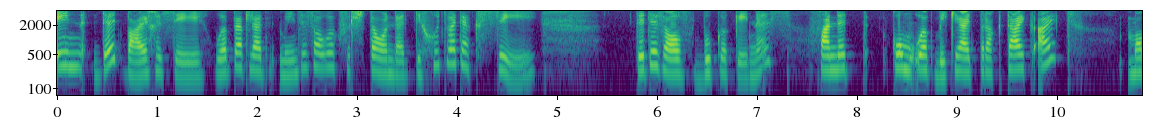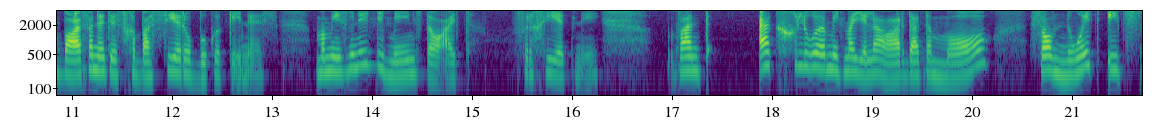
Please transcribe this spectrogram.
En dit baie gesê, hoop ek dat mense sal ook verstaan dat die goed wat ek sê, dit is half boeke kennis, van dit kom ook bietjie uit praktyk uit, maar baie van dit is gebaseer op boeke kennis. Maar mense moet nie die mens daaruit vergeet nie. Want ek glo met my hele hart dat 'n ma sal nooit iets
